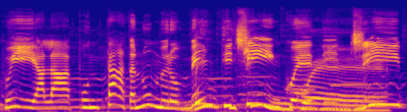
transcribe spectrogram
Qui alla puntata numero 25, 25. di G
